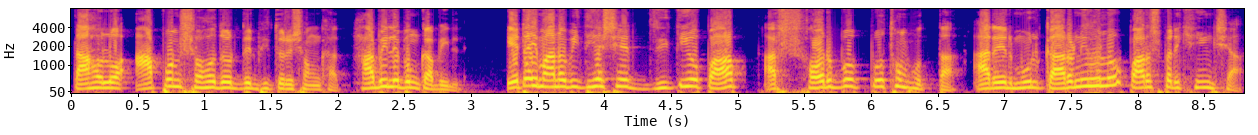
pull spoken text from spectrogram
তা হলো আপন সহদরদের ভিতরে সংঘাত, হাবিল এবং কাবিল। এটাই মানব ইতিহাসের দ্বিতীয় পাপ আর সর্বপ্রথম হত্যা। আর এর মূল কারণই হলো পারস্পরিক হিংসা।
